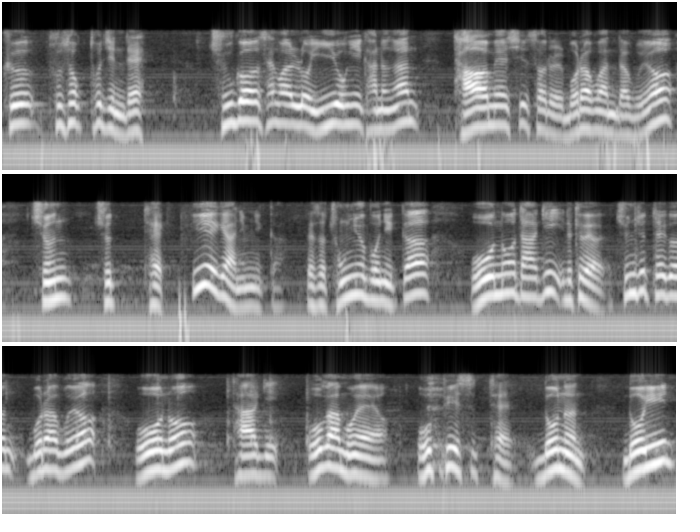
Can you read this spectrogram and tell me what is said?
그 부속 토지인데 주거 생활로 이용이 가능한 다음의 시설을 뭐라고 한다고요? 준주택. 이 얘기 아닙니까? 그래서 종류 보니까 오노다기 이렇게 외워요. 준주택은 뭐라고요? 오노다기. 오가 뭐예요? 오피스텔. 노는 노인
